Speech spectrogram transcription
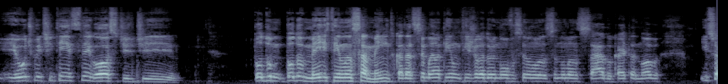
E o Ultimate Team tem esse negócio de, de. todo, todo mês tem lançamento, cada semana tem, tem jogador novo sendo, sendo lançado, carta nova. Isso,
